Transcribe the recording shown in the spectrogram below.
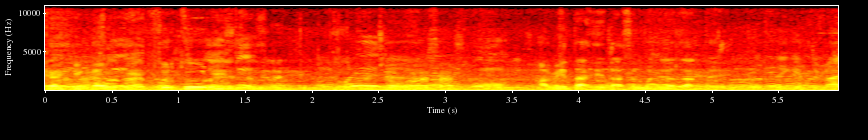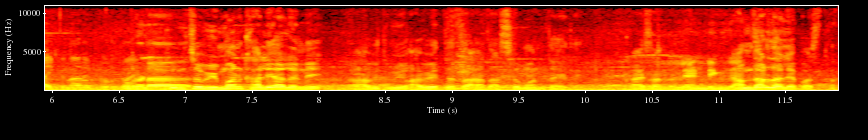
काय टीका होती हवेत आहेत असं तुम्ही ऐकणार आहे तुमचं विमान खाली आलं नाही. हवे तुम्ही हवेतच आहात असं म्हणता येते काय सांगा? Landing आमदार झाल्यापासून.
